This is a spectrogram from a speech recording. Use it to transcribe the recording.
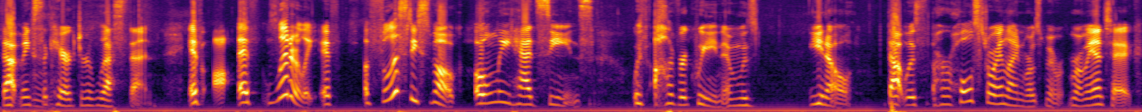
That makes Hmm. the character less than. If uh, if literally if Felicity Smoak only had scenes with Oliver Queen and was, you know, that was her whole storyline was romantic,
